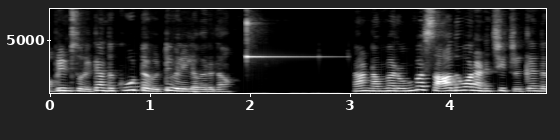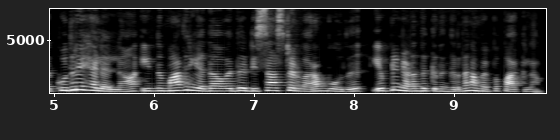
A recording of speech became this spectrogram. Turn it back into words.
அப்படின்னு சொல்லிட்டு அந்த கூட்டை விட்டு வெளியில வருதான். நான் நம்ம ரொம்ப சாதுவா நினைச்சிட்டு இருக்க இந்த குதிரைகள் எல்லாம் இந்த மாதிரி ஏதாவது டிசாஸ்டர் வரும்போது எப்படி நடந்துக்குதுங்கிறத நம்ம இப்ப பார்க்கலாம்.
